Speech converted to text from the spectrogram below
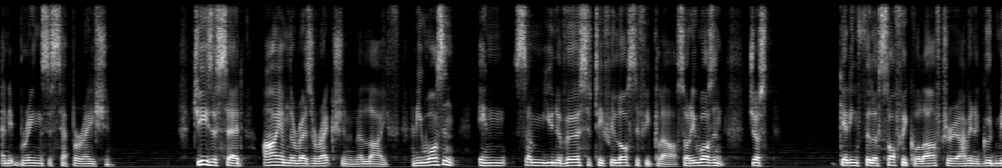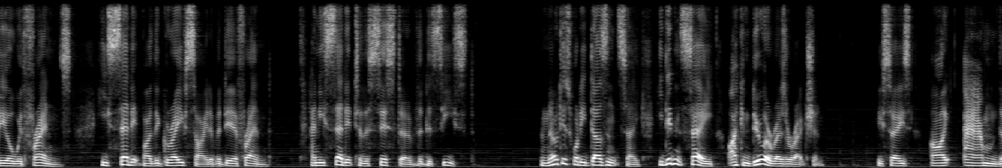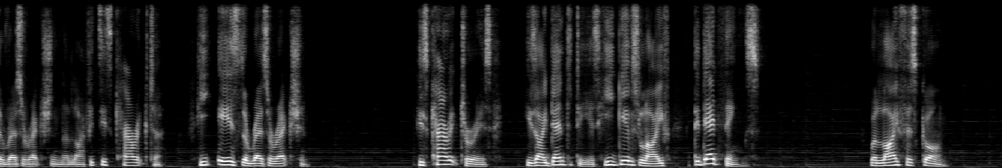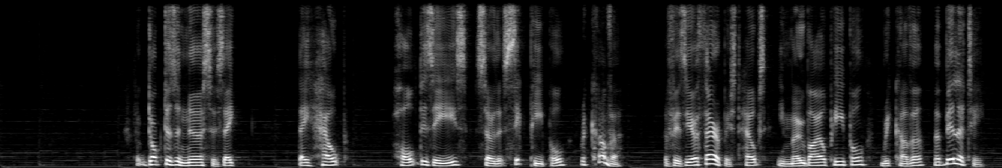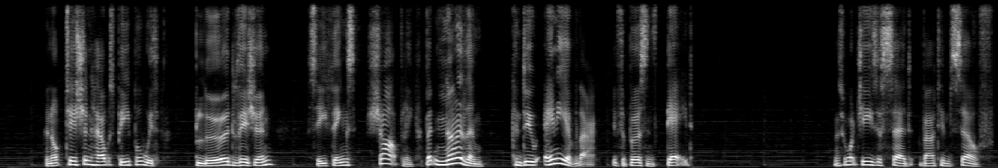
and it brings a separation. Jesus said, I am the resurrection and the life. And he wasn't in some university philosophy class, or he wasn't just getting philosophical after having a good meal with friends. He said it by the graveside of a dear friend, and he said it to the sister of the deceased. And notice what he doesn't say. He didn't say, I can do a resurrection. He says, I am the resurrection and the life. It's his character. He is the resurrection. His character is, his identity is, he gives life to dead things. Where life has gone. Look, doctors and nurses, they, they help halt disease so that sick people recover. A physiotherapist helps immobile people recover mobility. An optician helps people with blurred vision see things sharply. But none of them can do any of that if the person's dead. That's what Jesus said about himself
